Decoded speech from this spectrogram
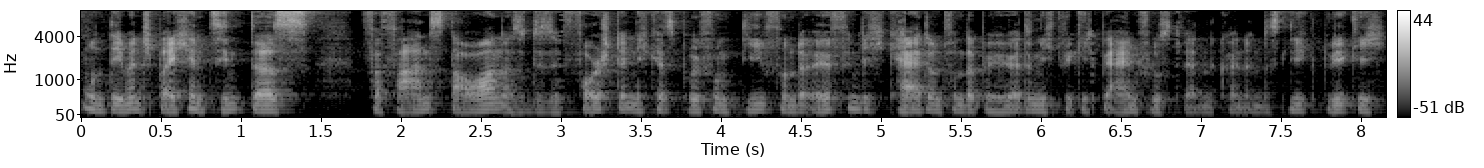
Und dementsprechend sind das Verfahrensdauern, also diese Vollständigkeitsprüfung, die von der Öffentlichkeit und von der Behörde nicht wirklich beeinflusst werden können. Das liegt wirklich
